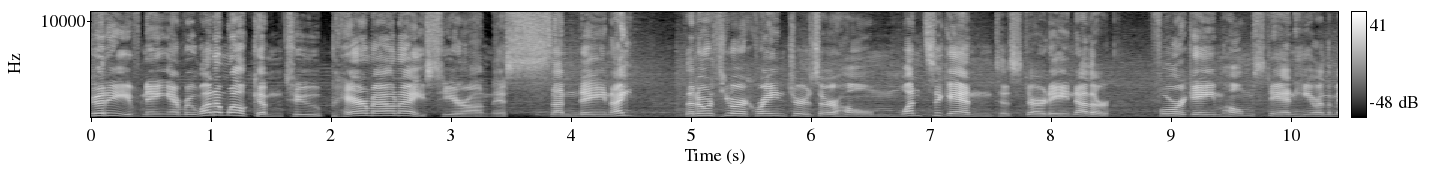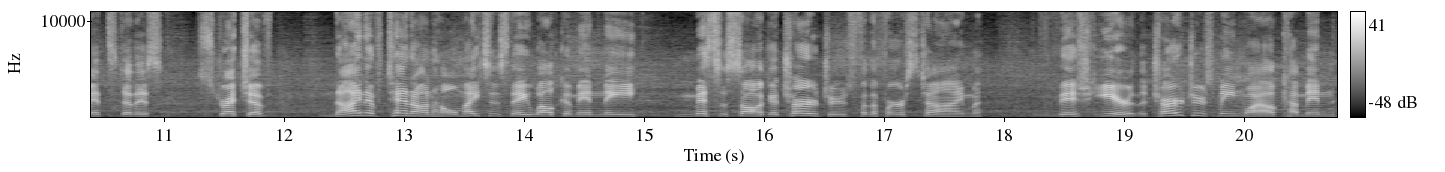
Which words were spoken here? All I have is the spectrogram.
Good evening, everyone, and welcome to Paramount Ice here on this Sunday night. The North York Rangers are home once again to start another four game homestand here in the midst of this stretch of 9 of 10 on home ice as they welcome in the Mississauga Chargers for the first time this year. The Chargers, meanwhile, come in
